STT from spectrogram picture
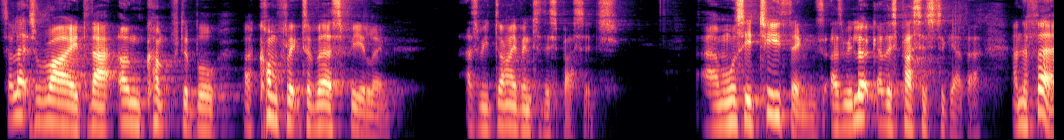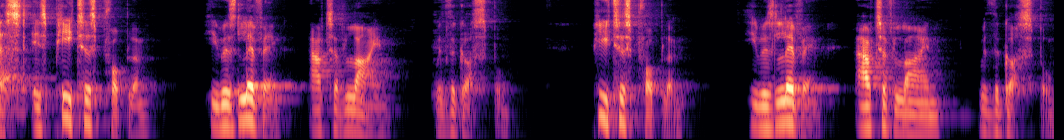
So let's ride that uncomfortable, uh, conflict averse feeling as we dive into this passage. And we'll see two things as we look at this passage together. And the first is Peter's problem. He was living out of line with the gospel. Peter's problem. He was living out of line with the gospel.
